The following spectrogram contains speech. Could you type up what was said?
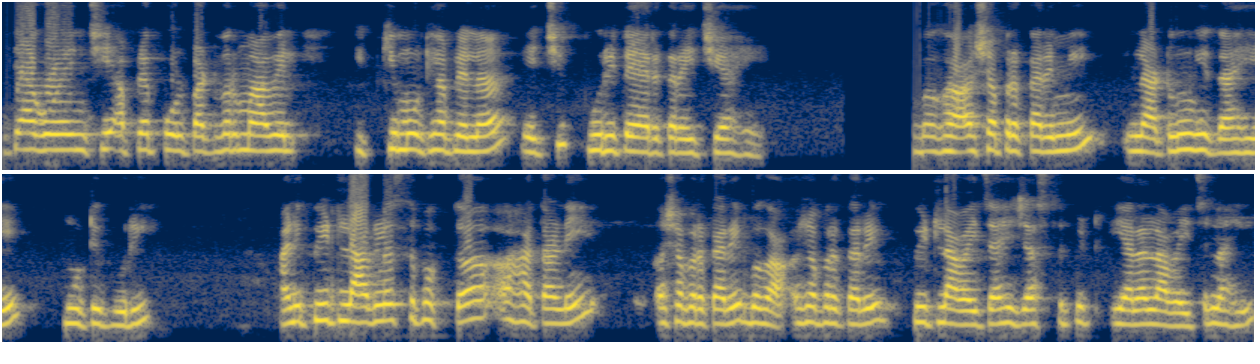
त्या गोळ्यांची आपल्या पोलपाटवर मावेल इतकी मोठी आपल्याला याची पुरी तयार करायची आहे. बघा अशा प्रकारे मी लाटून घेत आहे मोठी पुरी. आणि पीठ लागलंच तर फक्त हाताने अशा प्रकारे बघा अशा प्रकारे पीठ लावायचं आहे. जास्त पीठ याला लावायचं नाही.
